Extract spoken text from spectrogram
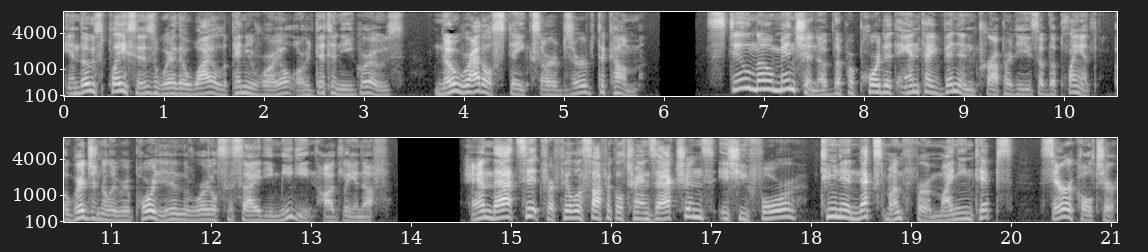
in those places where the wild pennyroyal or dittany grows, no rattlesnakes are observed to come. Still no mention of the purported anti-venom properties of the plant originally reported in the Royal Society meeting, oddly enough. And that's it for Philosophical Transactions, Issue 4. Tune in next month for mining tips, sericulture,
